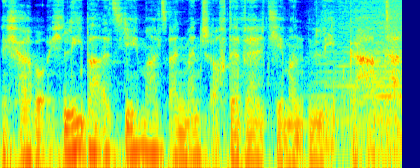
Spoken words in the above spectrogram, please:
Ich habe euch lieber als jemals ein Mensch auf der Welt jemanden lieb gehabt hat.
